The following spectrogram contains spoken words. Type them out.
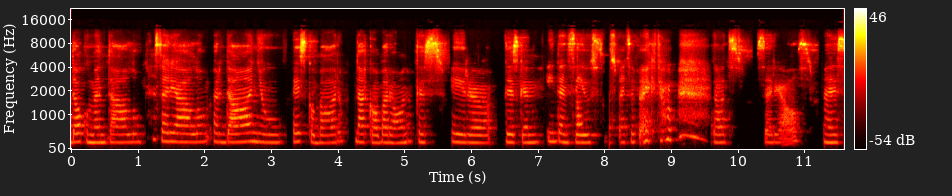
dokumentālu seriālu ar Dāņu Eskobāru, narkobaronu, kas ir uh, diezgan intensīvs specifektu tāds seriāls. Mēs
